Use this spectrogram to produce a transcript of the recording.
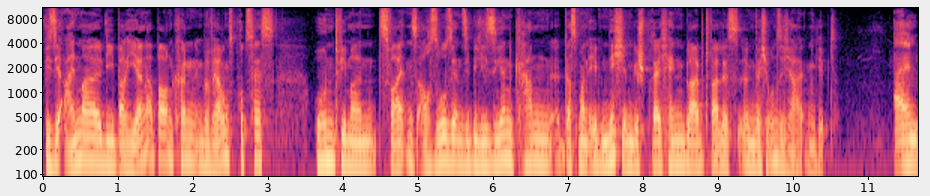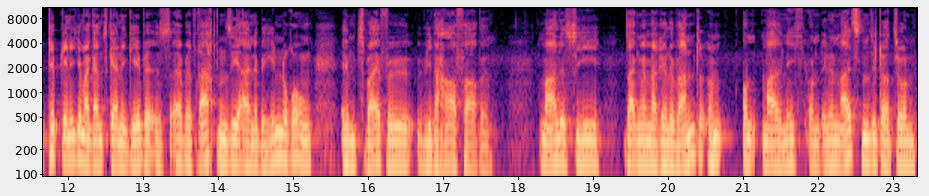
wie sie einmal die Barrieren abbauen können im Bewerbungsprozess und wie man zweitens auch so sensibilisieren kann, dass man eben nicht im Gespräch hängen bleibt, weil es irgendwelche Unsicherheiten gibt? Ein Tipp, den ich immer ganz gerne gebe, ist, äh, betrachten Sie eine Behinderung im Zweifel wie eine Haarfarbe. Mal ist sie sagen wir mal, relevant und mal nicht. Und in den meisten Situationen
